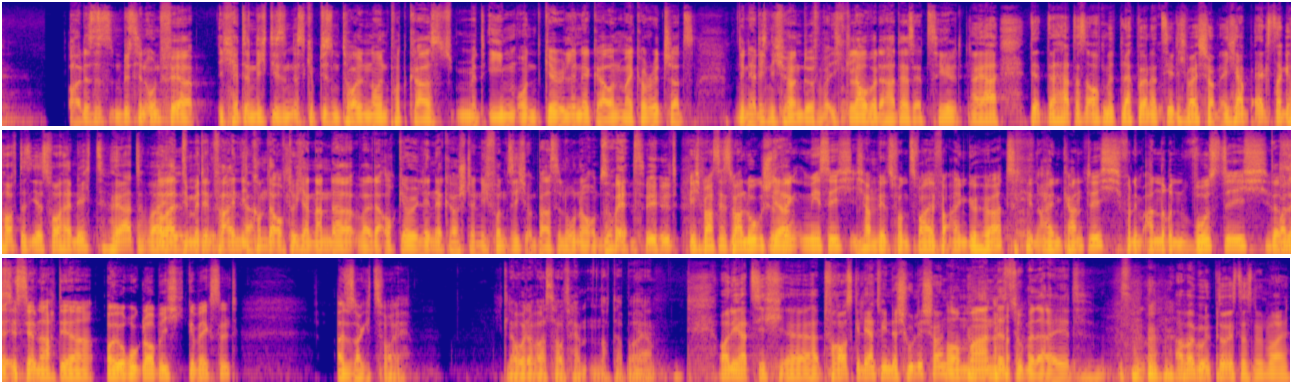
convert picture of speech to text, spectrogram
Oh, das ist ein bisschen unfair. Ich hätte nicht diesen, es gibt diesen tollen neuen Podcast mit ihm und Gary Lineker und Michael Richards. Den hätte ich nicht hören dürfen, weil ich glaube, da hat er es erzählt. Naja, der, der hat das auch mit Blackburn erzählt, ich weiß schon. Ich habe extra gehofft, dass ihr es vorher nicht hört, weil. Aber die, mit den Vereinen, ja. ich komme da auch durcheinander, weil da auch Gary Lineker ständig von sich und Barcelona und so erzählt. Ich mache es jetzt mal logisches Ja. Mhm. Denken mäßig. Ich habe jetzt von zwei Vereinen gehört. Den einen kannte ich, von dem anderen wusste ich, Das weil er ist- ist ja nach der Euro, glaube ich, gewechselt. Also sage ich zwei. Ich glaube, da war Southampton noch dabei. Ja. Olli hat sich äh, hat vorausgelernt wie in der Schule schon. Oh Mann, das tut mir leid. Aber gut, so ist das nun mal.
